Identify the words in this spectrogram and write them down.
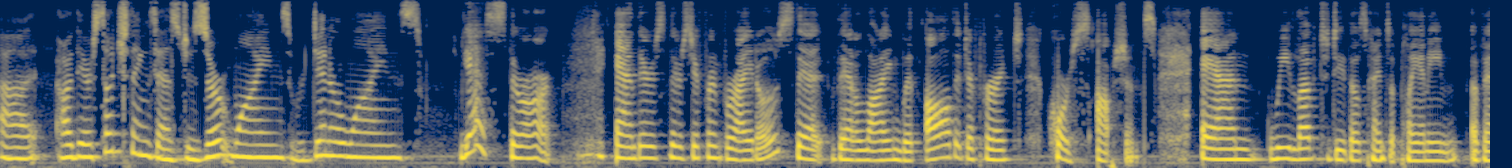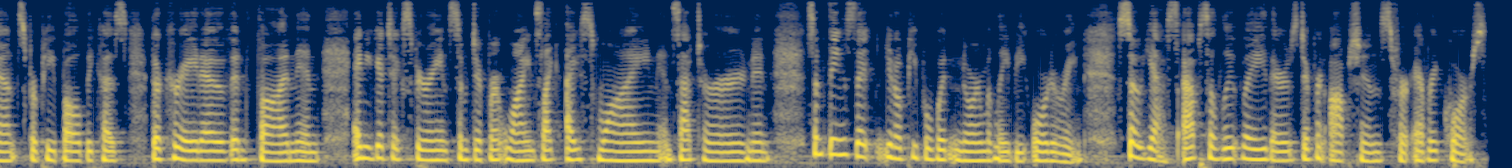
Uh, are there such things as dessert wines or dinner wines? Yes, there are, and there's there's different varietals that that align with all the different course options, and we love to do those kinds of planning events for people because they're creative and fun, and and you get to experience some different wines like ice wine and Sauternes and some things that you know people wouldn't normally be ordering. So yes, absolutely, there's different options for every course,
